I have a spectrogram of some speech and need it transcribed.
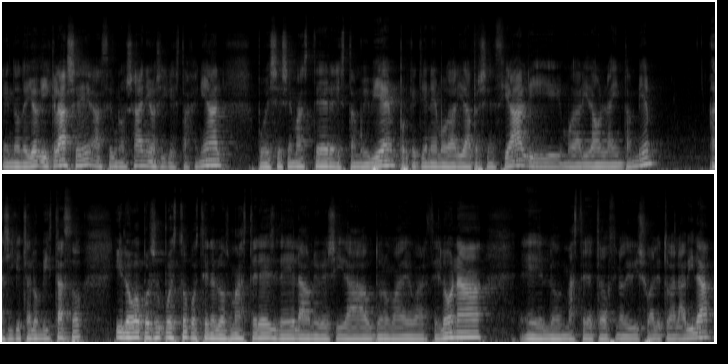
en donde yo di clase hace unos años y que está genial, pues ese máster está muy bien porque tiene modalidad presencial y modalidad online también. Así que échale un vistazo. Y luego, por supuesto, pues tienes los másteres de la Universidad Autónoma de Barcelona, eh, los másteres de traducción audiovisual de toda la vida.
